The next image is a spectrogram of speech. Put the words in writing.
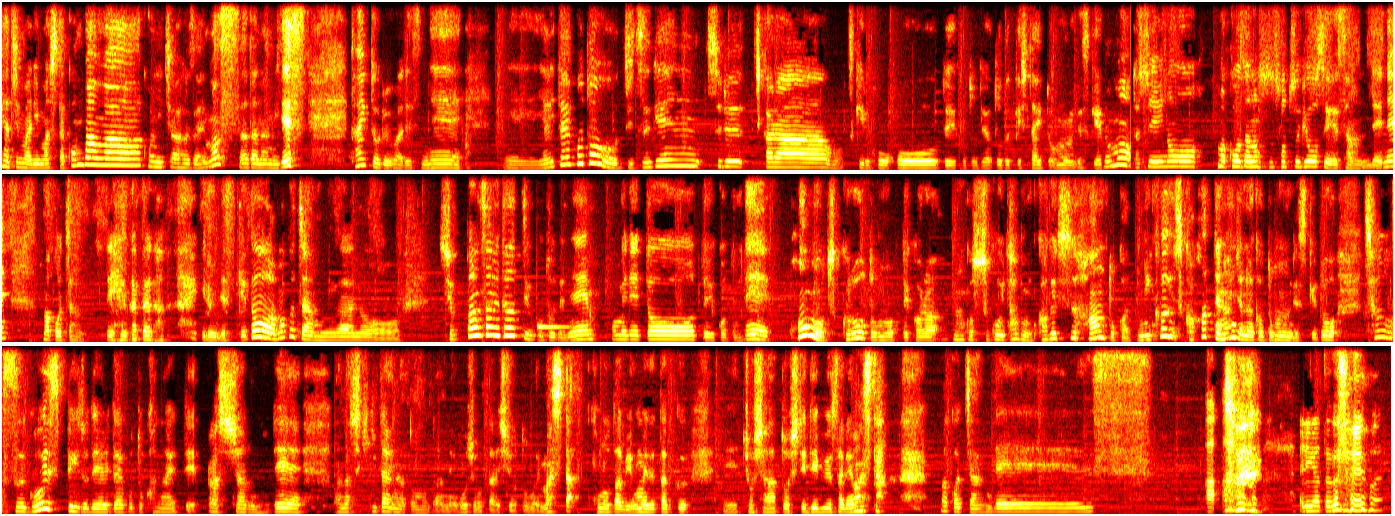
始まりました。こんばんは。こんにちは。ございます。あだなみです。タイトルはですね、えー、やりたいことを実現する力をつける方法ということでお届けしたいと思うんですけれども、私の、まあ、講座の卒業生さんでね、まこちゃんっていう方がいるんですけど、まこちゃんが、あの、出版されたっていうことでね、おめでとうということで、本を作ろうと思ってから、なんかすごい多分1ヶ月半とか2ヶ月かかってないんじゃないかと思うんですけど、超すごいスピードでやりたいことを叶えてらっしゃるので、話聞きたいなと思ったらね、ご招待しようと思いました。この度おめでたく、えー、著者としてデビューされました。まこちゃんです。あ、ありがとうございます。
